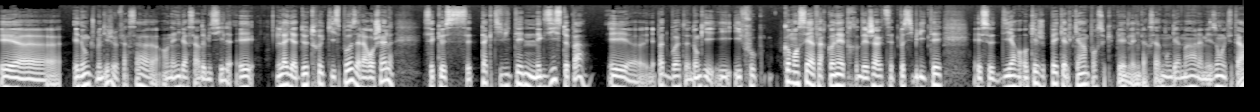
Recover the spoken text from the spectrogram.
Et, euh, et donc, je me dis, je vais faire ça en anniversaire à domicile. Et là, il y a deux trucs qui se posent à La Rochelle. C'est que cette activité n'existe pas. Et euh, il n'y a pas de boîte. Donc, il, il- il faut commencer à faire connaître déjà cette possibilité et se dire, OK, je paie quelqu'un pour s'occuper de l'anniversaire de mon gamin à la maison, etc.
